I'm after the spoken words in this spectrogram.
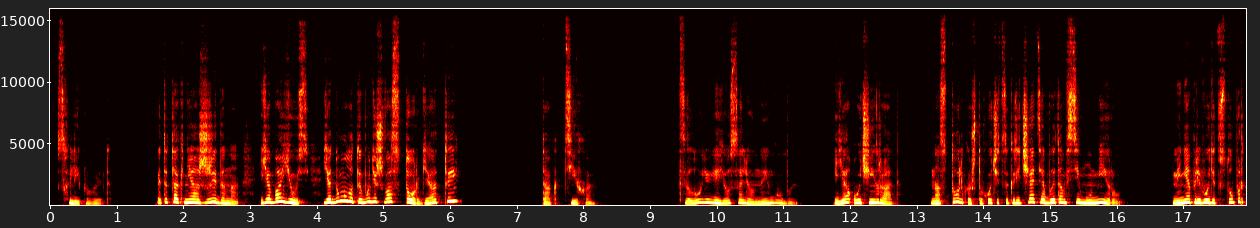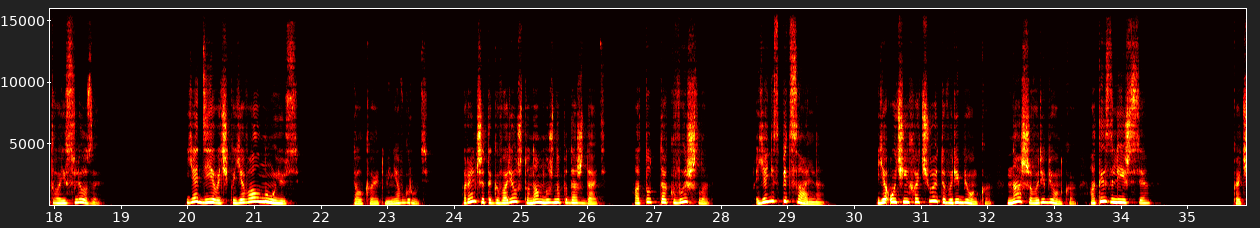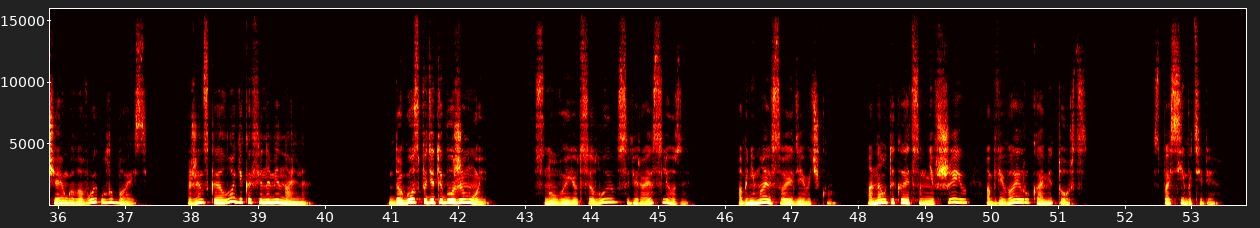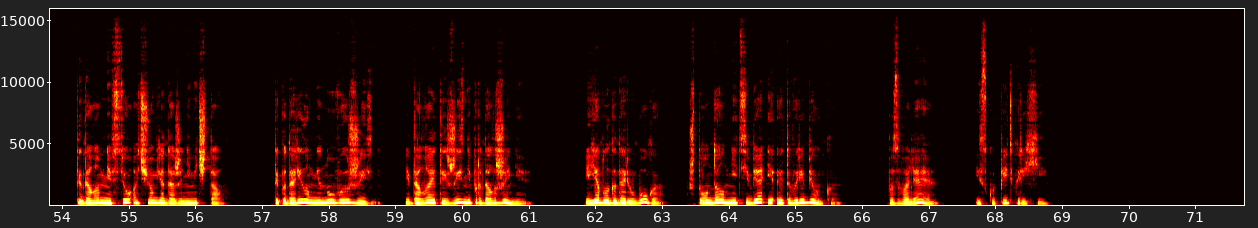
Всхлипывает. «Это так неожиданно. Я боюсь. Я думала, ты будешь в восторге, а ты...» Так, тихо. Целую ее соленые губы. Я очень рад. Настолько, что хочется кричать об этом всему миру. Меня приводит в ступор твои слезы. «Я девочка, я волнуюсь!» Толкает меня в грудь. «Раньше ты говорил, что нам нужно подождать. А тут так вышло. Я не специально. Я очень хочу этого ребенка, нашего ребенка, а ты злишься. Качаю головой, улыбаясь. Женская логика феноменальна. «Да господи ты, боже мой!» Снова ее целую, собирая слезы. Обнимаю свою девочку. Она утыкается мне в шею, обвивая руками торс. «Спасибо тебе. Ты дала мне все, о чем я даже не мечтал. Ты подарила мне новую жизнь и дала этой жизни продолжение. И я благодарю Бога, что Он дал мне тебя и этого ребенка, позволяя искупить грехи.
